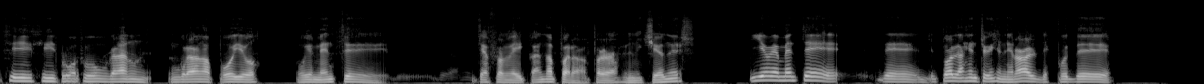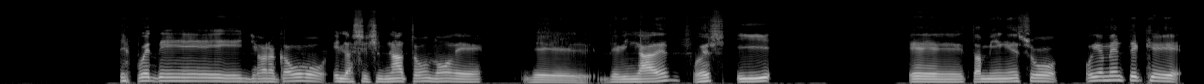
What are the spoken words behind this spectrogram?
sí, sí, tuvo, tuvo un gran, un gran apoyo, obviamente, de, de la gente afroamericana para, para las elecciones y obviamente de, de toda la gente en general después de después de llevar a cabo el asesinato, ¿no? de, de, de Bin Laden, pues, y eh, también eso, obviamente que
